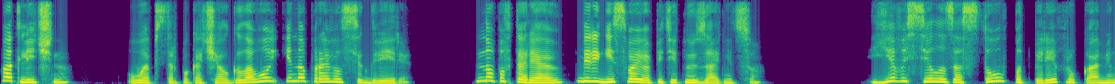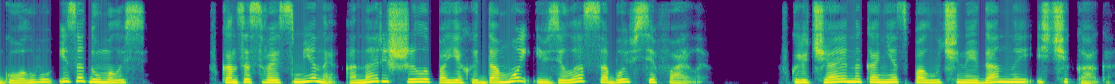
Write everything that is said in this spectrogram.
Отлично. Уэбстер покачал головой и направился к двери. Но, повторяю, береги свою аппетитную задницу. Ева села за стол, подперев руками голову, и задумалась. В конце своей смены она решила поехать домой и взяла с собой все файлы, включая, наконец, полученные данные из Чикаго.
